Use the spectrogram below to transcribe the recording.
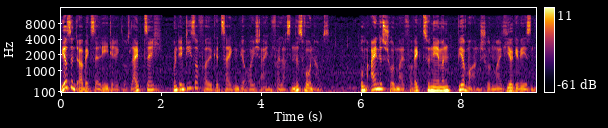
Wir sind Urbex LE direkt aus Leipzig und in dieser Folge zeigen wir euch ein verlassenes Wohnhaus. Um eines schon mal vorwegzunehmen, wir waren schon mal hier gewesen.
